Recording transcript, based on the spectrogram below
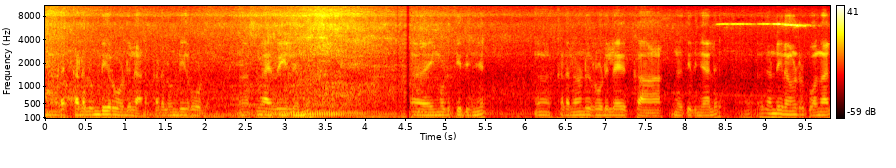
നമ്മുടെ കടലുണ്ടി റോഡിലാണ്. കടലുണ്ടി റോഡ് ഹൈവേയിൽ നിന്ന് ഇങ്ങോട്ട് തിരിഞ്ഞ് കടലുണ്ടി റോഡിലേക്ക് തിരിഞ്ഞാൽ രണ്ട് കിലോമീറ്റർ പോന്നാൽ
